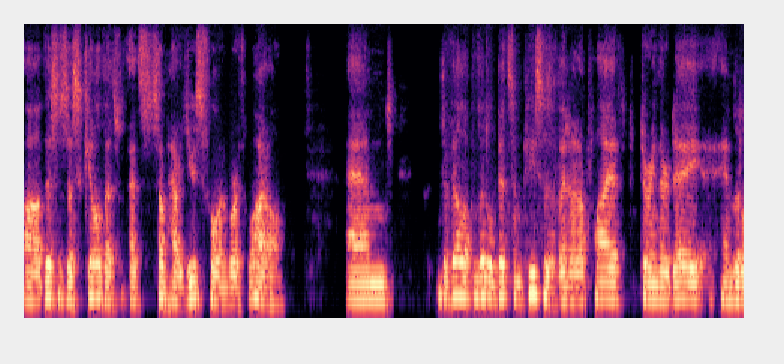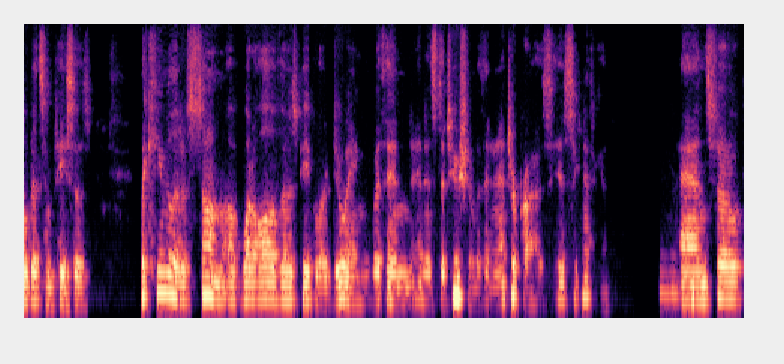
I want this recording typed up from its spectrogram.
uh, this is a skill that's, that's somehow useful and worthwhile, and develop little bits and pieces of it and apply it during their day in little bits and pieces, the cumulative sum of what all of those people are doing within an institution, within an enterprise, is significant. Mm-hmm. And so,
